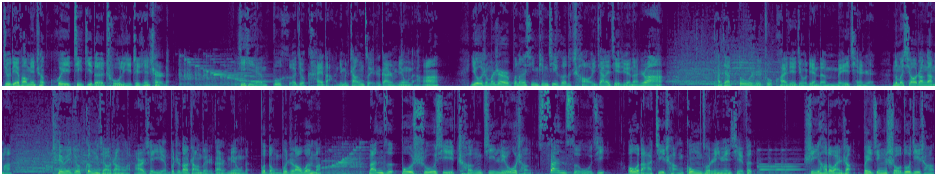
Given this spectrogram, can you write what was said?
酒店方面称会积极的处理这件事儿的。一言不合就开打，你们长嘴是干什么用的啊？有什么事儿不能心平气和的吵一架来解决呢？是吧？大家都是住快捷酒店的没钱人，那么嚣张干嘛？这位就更嚣张了，而且也不知道长嘴是干什么用的，不懂不知道问吗？男子不熟悉乘机流程，三次误机，殴打机场工作人员泄愤。十一号的晚上，北京首都机场，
